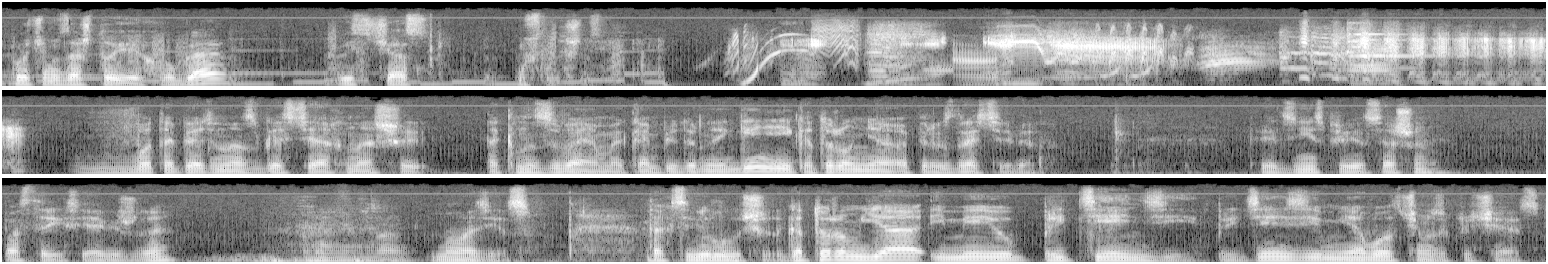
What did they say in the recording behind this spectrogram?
Впрочем, за что я их ругаю, вы сейчас услышите. Вот опять у нас в гостях наши так называемые компьютерные гении, которые у меня... Во-первых, здрасте, ребят. Привет, Денис, привет, Саша. Постригся, я вижу, да? Молодец. Так тебе лучше. К которым я имею претензии. Претензии у меня вот в чем заключаются.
